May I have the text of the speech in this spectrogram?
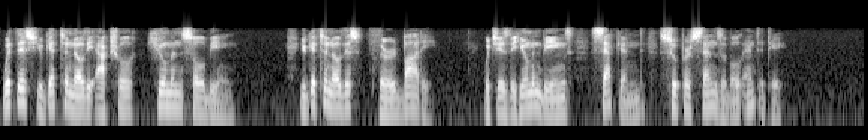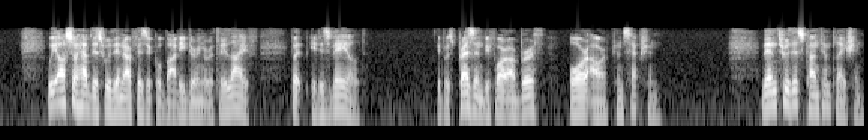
With this, you get to know the actual human soul being. You get to know this third body, which is the human being's second supersensible entity. We also have this within our physical body during earthly life, but it is veiled. It was present before our birth or our conception. Then, through this contemplation,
